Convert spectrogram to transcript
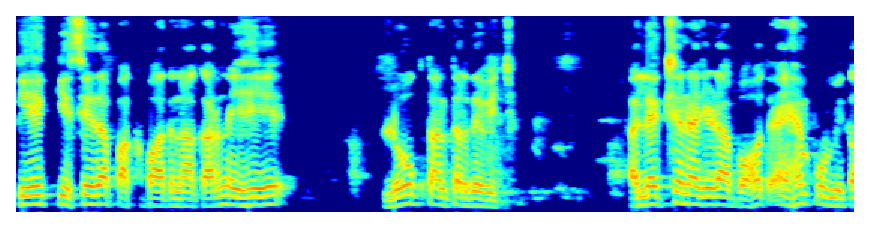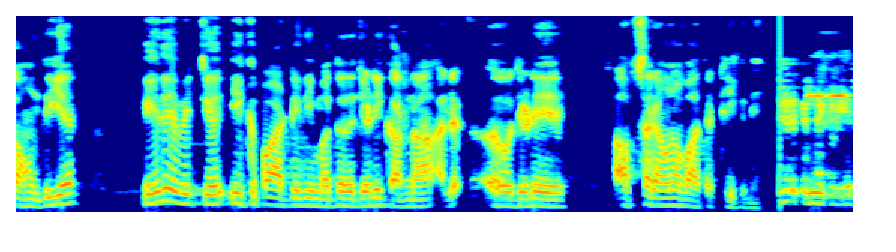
ਕਿ ਕਿਸੇ ਦਾ ਪੱਖਪਾਤ ਨਾ ਕਰਨ। ਇਹ ਲੋਕਤੰਤਰ ਦੇ ਵਿੱਚ ਇਲੈਕਸ਼ਨ ਹੈ ਜਿਹੜਾ ਬਹੁਤ ਅਹਿਮ ਭੂਮਿਕਾ ਹੁੰਦੀ ਹੈ। ਇਹਦੇ ਵਿੱਚ ਇੱਕ ਪਾਰਟੀ ਦੀ ਮਦਦ ਜਿਹੜੀ ਕਰਨਾ ਜਿਹੜੇ ਅਫਸਰ ਹੈ ਉਹਨਾਂ ਵਾਸਤੇ ਠੀਕ ਨਹੀਂ। ਕਿੰਨੇ ਕਲੀਅਰ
